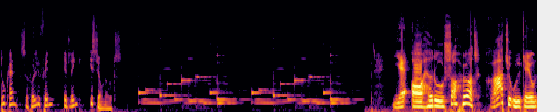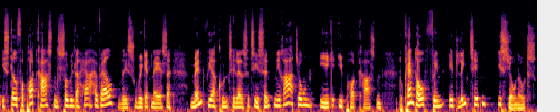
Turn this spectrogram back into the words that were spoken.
Du kan selvfølgelig finde et link i show notes. Ja, og havde du så hørt radioudgaven i stedet for podcasten, så ville der her have været This Wicked NASA. Men vi har kun tilladelse til at sende den i radioen, ikke i podcasten. Du kan dog finde et link til den i show notes.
